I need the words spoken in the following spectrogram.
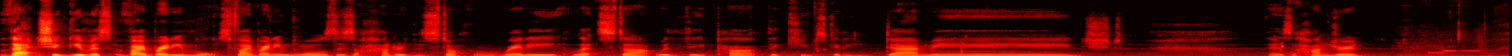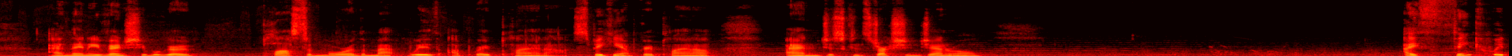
that should give us vibranium walls. Vibranium walls, there's 100 in stock already. Let's start with the part that keeps getting damaged. There's 100. And then eventually we'll go plaster more of the map with Upgrade Planner. Speaking Upgrade Planner, and just construction in general, I think we're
